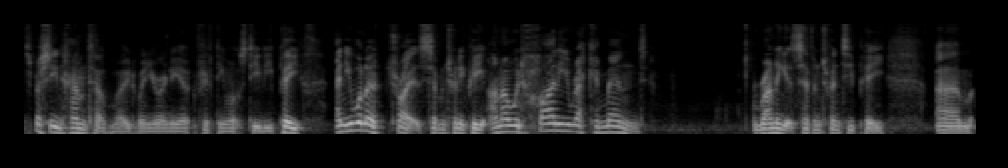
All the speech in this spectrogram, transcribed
especially in handheld mode when you're only at 15 watts TDP, and you want to try it at 720p. And I would highly recommend running at 720p um,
